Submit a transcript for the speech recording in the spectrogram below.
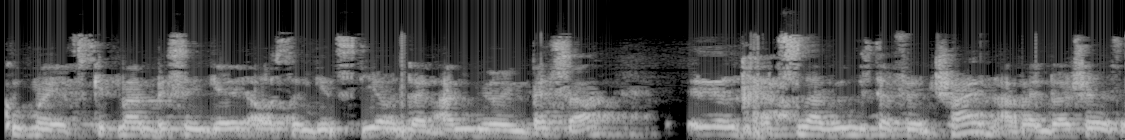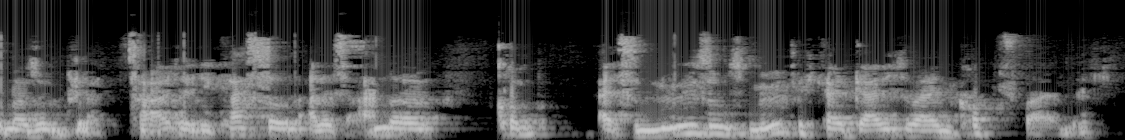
guck mal, jetzt gib mal ein bisschen Geld aus, dann geht es dir und deinen Angehörigen besser, äh, rational würden sich dafür entscheiden. Aber in Deutschland ist immer so, zahlt er die Kasse und alles andere kommt als Lösungsmöglichkeit gar nicht mal in den Kopf rein. Nicht?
